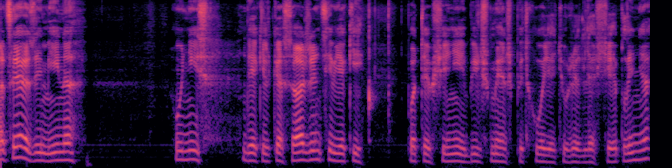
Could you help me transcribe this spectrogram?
А це азиміна. Уніс декілька саджанців, які по товщині більш-менш підходять уже для щеплення.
